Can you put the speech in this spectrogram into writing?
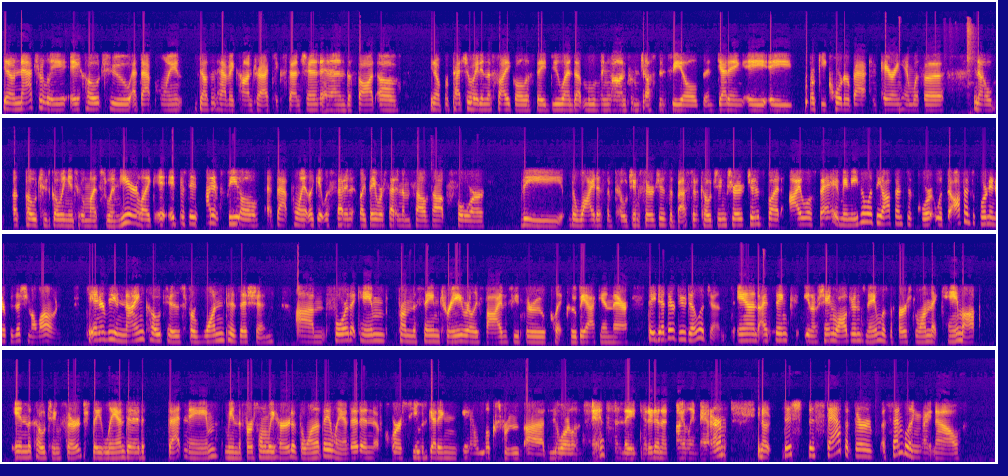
You know, naturally, a coach who at that point doesn't have a contract extension, and the thought of you know, perpetuating the cycle if they do end up moving on from Justin Fields and getting a, a rookie quarterback and pairing him with a, you know, a coach who's going into a must-win year. Like it, it just, it, I didn't feel at that point like it was setting, like they were setting themselves up for the the widest of coaching searches, the best of coaching searches. But I will say, I mean, even with the offensive court, with the offensive coordinator position alone, to interview nine coaches for one position um, four that came from the same tree, really five if you threw Klint Kubiak in there. They did their due diligence. And I think, you know, Shane Waldron's name was the first one that came up in the coaching search. They landed that name. I mean, the first one we heard is the one that they landed. And of course, he was getting, you know, looks from uh, the New Orleans Saints, and they did it in a timely manner. You know, this, this staff that they're assembling right now,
